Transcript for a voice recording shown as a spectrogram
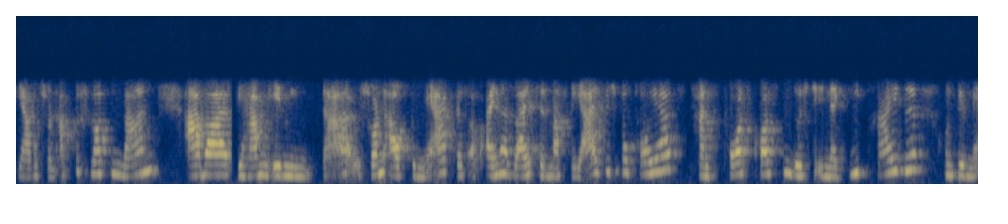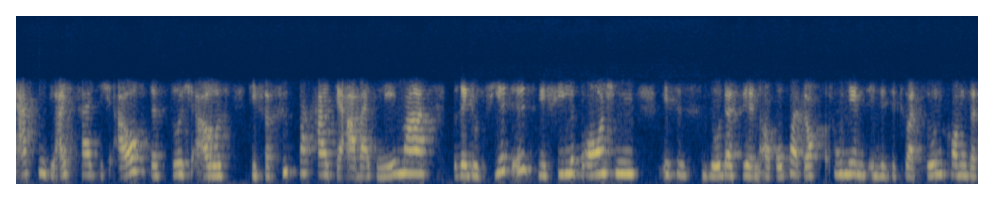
Jahres schon abgeschlossen waren. Aber wir haben eben da schon auch gemerkt, dass auf einer Seite Material sich verteuert, Transportkosten durch die Energiepreise und wir merken gleichzeitig auch, dass durchaus die Verfügbarkeit der Arbeitnehmer reduziert ist. Wie viele Branchen ist es so, dass wir in Europa doch zunehmend in die Situation kommen, dass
